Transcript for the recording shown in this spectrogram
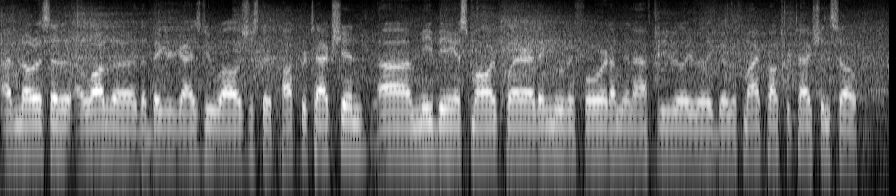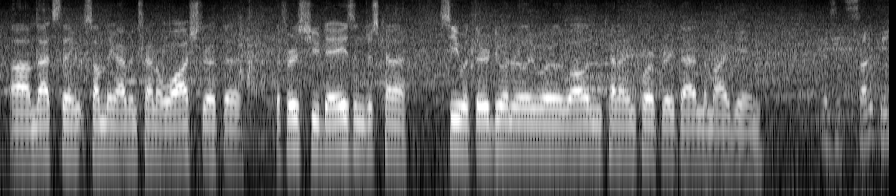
I've noticed that a lot of the, the bigger guys do well is just their puck protection. Uh, me being a smaller player, I think moving forward I'm going to have to be really, really good with my puck protection. So um, that's thing, something I've been trying to watch throughout the, the first few days and just kind of see what they're doing really, really well and kind of incorporate that into my game. Has it sunk in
